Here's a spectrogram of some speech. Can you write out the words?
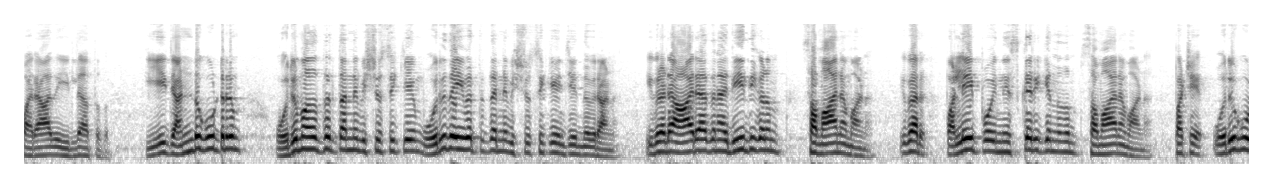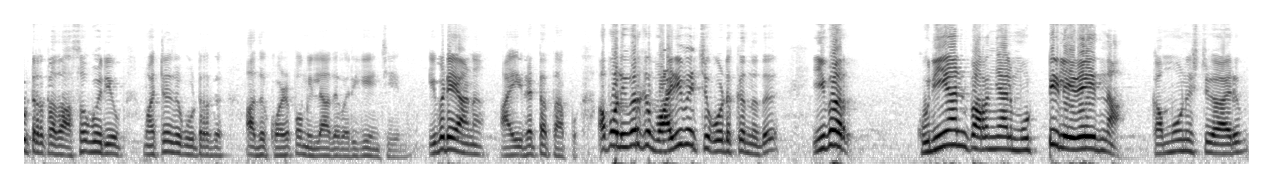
പരാതി ഇല്ലാത്തതും ഈ രണ്ട് കൂട്ടരും ഒരു മതത്തിൽ തന്നെ വിശ്വസിക്കുകയും ഒരു ദൈവത്തിൽ തന്നെ വിശ്വസിക്കുകയും ചെയ്യുന്നവരാണ്. ഇവരുടെ ആരാധനാ രീതികളും സമാനമാണ്. ഇവർ പള്ളിയിൽ പോയി നിസ്കരിക്കുന്നതും സമാനമാണ്. പക്ഷേ ഒരു കൂട്ടർക്ക് അത് അസൗകര്യവും മറ്റൊരു കൂട്ടർക്ക് അത് കുഴപ്പമില്ലാതെ വരികയും ചെയ്യുന്നു. ഇവിടെയാണ് ആ ഇരട്ടത്താപ്പ്. അപ്പോൾ ഇവർക്ക് വഴിവെച്ച് കൊടുക്കുന്നത് ഇവർ കുനിയാൻ പറഞ്ഞാൽ മുട്ടിലിഴയുന്ന കമ്മ്യൂണിസ്റ്റുകാരും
